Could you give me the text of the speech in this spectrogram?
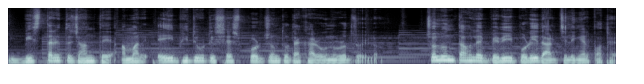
বিস্তারিত জানতে আমার এই ভিডিওটি শেষ পর্যন্ত দেখার অনুরোধ রইল। চলুন তাহলে বেরিয়ে পড়ি দার্জিলিংয়ের পথে।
